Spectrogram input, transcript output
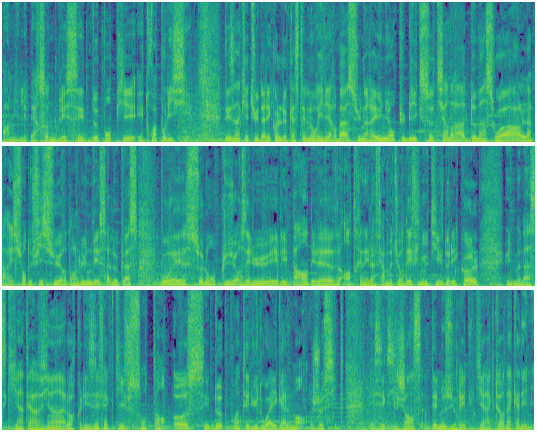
Parmi les personnes blessées, deux pompiers et trois policiers. Des inquiétudes à l'école de Castelnau-Rivière-Basse. Une réunion publique se tiendra demain soir. L'apparition de fissures dans l'une des salles de classe pourrait, selon plusieurs élus et les parents d'élèves, entraîner la fermeture définitive de l'école. Une menace qui intervient alors que les effectifs sont en hausse et de pointer du doigt également, je cite, les exigences démesurées du directeur d'académie.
